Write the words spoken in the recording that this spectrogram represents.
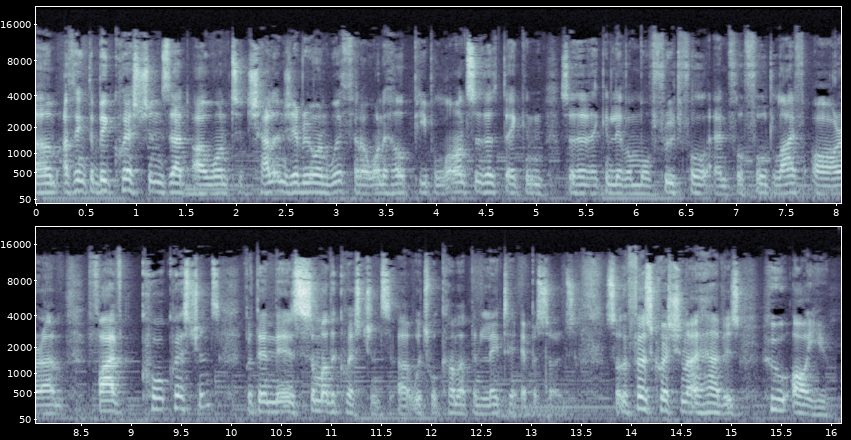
Um, I think the big questions that I want to challenge everyone with, and I want to help people answer that they can, so that they can live a more fruitful and fulfilled life, are um, five core questions. But then there's some other questions uh, which will come up in later episodes. So the first question I have is, who are you?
